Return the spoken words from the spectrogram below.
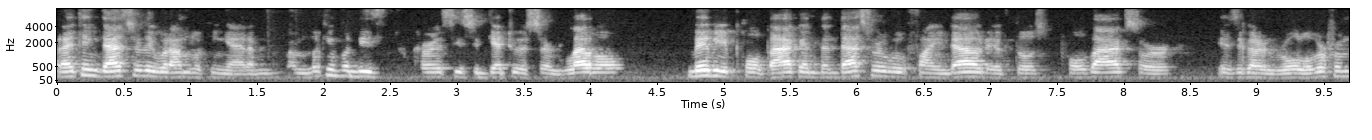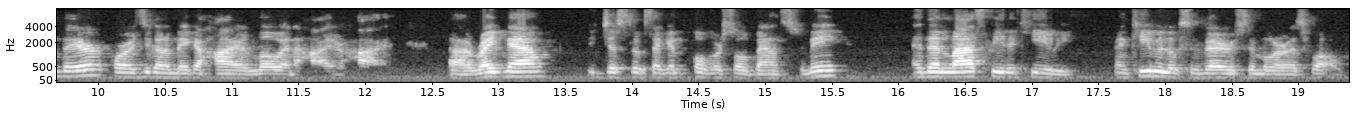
And I think that's really what I'm looking at. I'm, I'm looking for these currencies to get to a certain level, maybe pull back, and then that's where we'll find out if those pullbacks or is it going to roll over from there, or is it going to make a higher low and a higher high? Uh, right now, it just looks like an oversold bounce to me. And then lastly, the Kiwi. And Kiwi looks very similar as well.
